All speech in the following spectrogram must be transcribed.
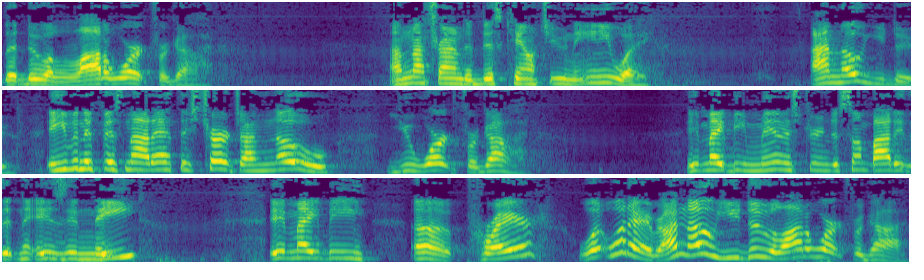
that do a lot of work for God. I'm not trying to discount you in any way. I know you do. Even if it's not at this church, I know you work for God. It may be ministering to somebody that is in need. It may be uh, prayer, whatever. I know you do a lot of work for God.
